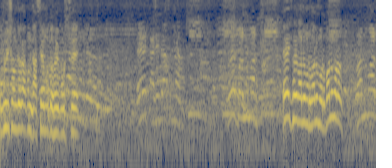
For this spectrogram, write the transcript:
অগ্নিসংযোগ এখন গাছের মতো হয়ে পড়ছে। এই সবাই বালু মারো। বালু মারো বালু মারো বালু মার।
